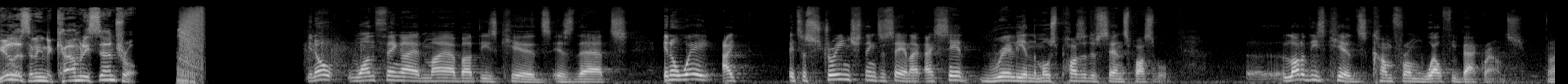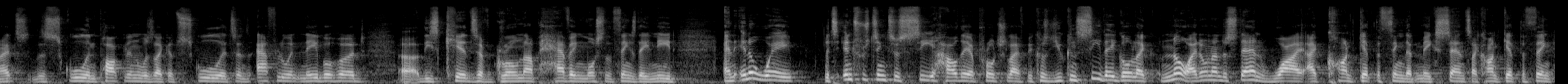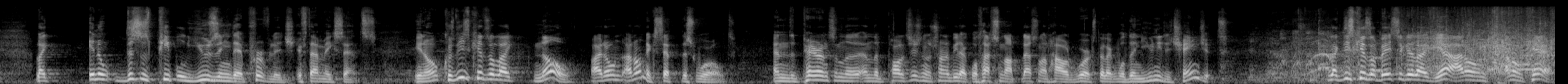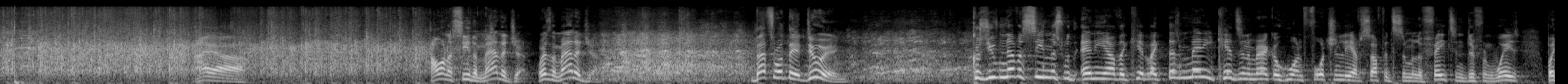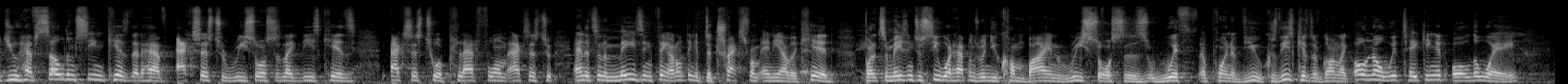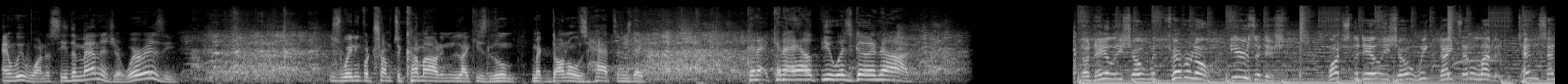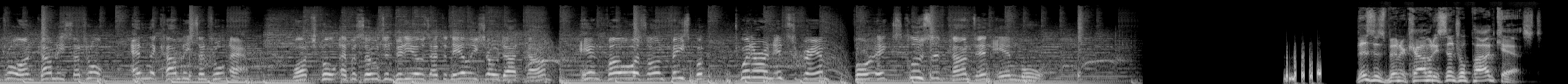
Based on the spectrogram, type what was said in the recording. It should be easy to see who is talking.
Speaker 1: You're listening to Comedy Central.
Speaker 2: You know, one thing I admire about these kids is that, in a way, I, it's a strange thing to say, and I, I say it really in the most positive sense possible. Uh, a lot of these kids come from wealthy backgrounds, right? The school in Parkland was like a school, it's an affluent neighborhood. Uh, these kids have grown up having most of the things they need. And in a way, it's interesting to see how they approach life because you can see they go like, no, I don't understand why I can't get the thing that makes sense. I can't get the thing. Like, you know, this is people using their privilege, if that makes sense. You know, because these kids are like, no, I don't, I don't accept this world. And the parents and the, and the politicians are trying to be like, well, that's not, that's not how it works. They're like, well, then you need to change it. like these kids are basically like, yeah, I don't, I don't care. I, uh, I want to see the manager. Where's the manager? That's what they're doing. Because you've never seen this with any other kid. Like, there's many kids in America who unfortunately have suffered similar fates in different ways, but you have seldom seen kids that have access to resources like these kids, access to a platform, access to. And it's an amazing thing. I don't think it detracts from any other kid, but it's amazing to see what happens when you combine resources with a point of view. Because these kids have gone like, oh no, we're taking it all the way, and we want to see the manager. Where is he? He's waiting for Trump to come out in like his little McDonald's hat, and he's like, "Can I, can I help you? What's going on?"
Speaker 3: The Daily Show with Trevor Noah, Ears Edition. Watch The Daily Show weeknights at 11, 10 Central on Comedy Central and the Comedy Central app. Watch full episodes and videos at thedailyshow.com and follow us on Facebook, Twitter, and Instagram for exclusive content and more.
Speaker 1: This has been a Comedy Central podcast.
